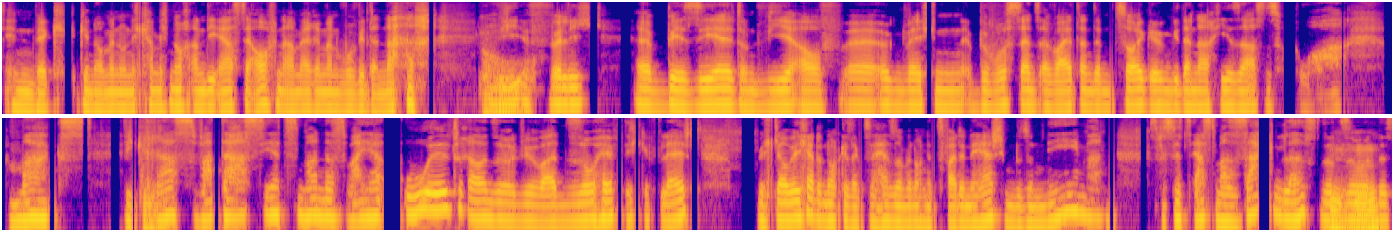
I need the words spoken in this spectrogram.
hinweggenommen und ich kann mich noch an die erste Aufnahme erinnern, wo wir danach oh. wie völlig äh, beseelt und wie auf äh, irgendwelchen bewusstseinserweiterndem Zeug irgendwie danach hier saßen, so, boah, Max, wie krass war das jetzt, Mann? Das war ja ultra und so. Und wir waren so heftig geflasht. Ich glaube, ich hatte noch gesagt, so, hä, sollen wir noch eine zweite hinterher schieben? Du so, nee, Mann, das müssen wir jetzt erstmal sacken lassen und so. Und Mhm. das,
